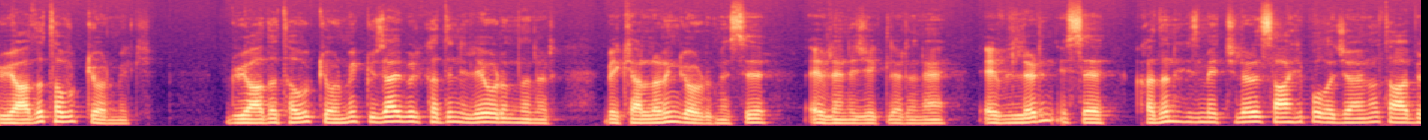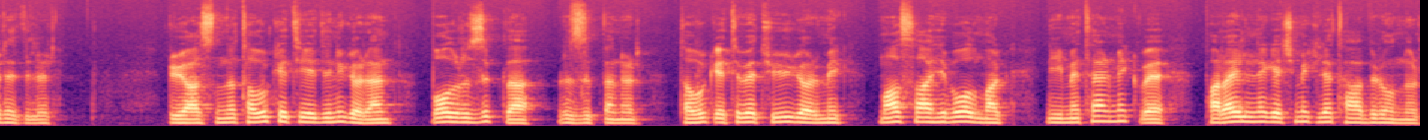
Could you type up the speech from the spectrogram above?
Rüyada tavuk görmek. Rüyada tavuk görmek güzel bir kadın ile yorumlanır. Bekarların görmesi evleneceklerine, evlilerin ise kadın hizmetçilere sahip olacağına tabir edilir. Rüyasında tavuk eti yediğini gören bol rızıkla rızıklanır. Tavuk eti ve tüyü görmek, mal sahibi olmak, nimet ermek ve para eline geçmek ile tabir olunur.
